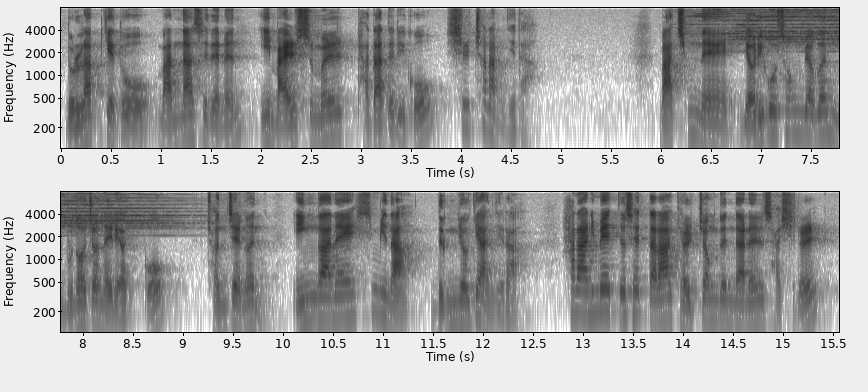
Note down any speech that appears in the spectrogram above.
놀랍게도 만나 세대는 이 말씀을 받아들이고 실천합니다. 마침내 여리고 성벽은 무너져 내렸고 전쟁은 인간의 힘이나 능력이 아니라 하나님의 뜻에 따라 결정된다는 사실을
